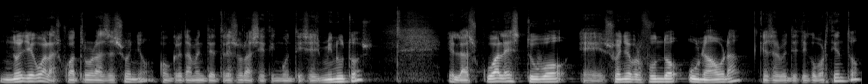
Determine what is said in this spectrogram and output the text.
no llegó a las 4 horas de sueño, concretamente 3 horas y 56 minutos, en las cuales tuvo eh, sueño profundo una hora, que es el 25%,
